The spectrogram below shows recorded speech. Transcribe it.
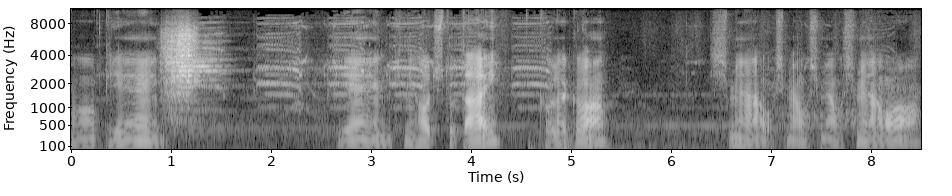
O, pięknie. Pięknie, chodź tutaj, kolego. Śmiało, śmiało, śmiało, śmiało.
